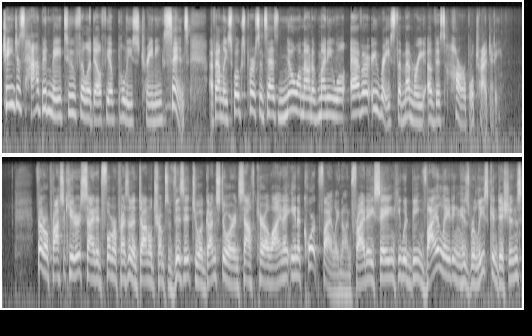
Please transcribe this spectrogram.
Changes have been made to Philadelphia police training since. A family spokesperson says no amount of money will ever erase the memory of this horrible tragedy. Federal prosecutors cited former President Donald Trump's visit to a gun store in South Carolina in a court filing on Friday, saying he would be violating his release conditions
